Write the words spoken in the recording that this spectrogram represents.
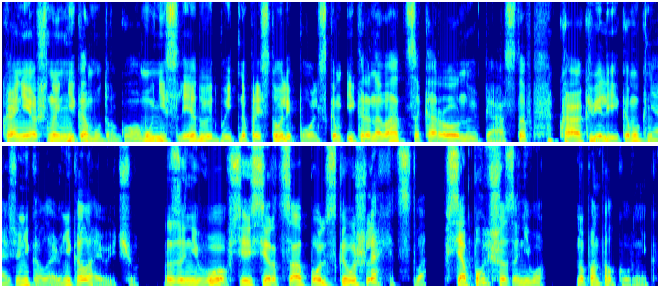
Конечно, никому другому не следует быть на престоле польском и короноваться короную пястов, как великому князю Николаю Николаевичу. За него все сердца польского шляхетства, вся Польша за него. Но, пан полковник,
